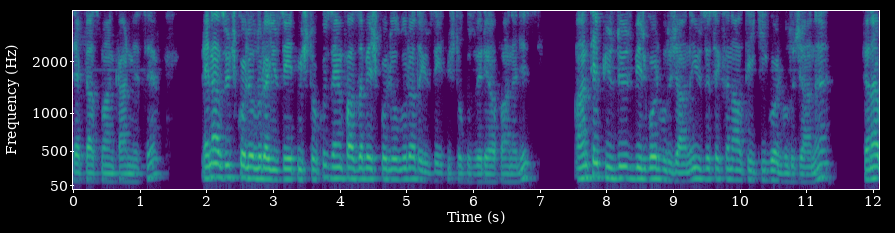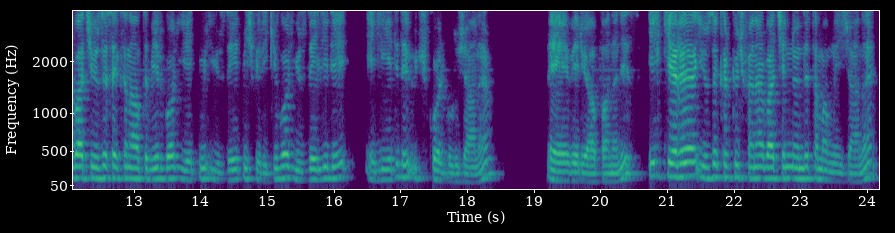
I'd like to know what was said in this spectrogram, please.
deplasman karnesi. En az 3 gol olura %79, en fazla 5 gol olura da %79 veriyor Analiz. Antep %100 bir gol bulacağını, %86 2 gol bulacağını, Fenerbahçe %86 bir gol, 70, %71 2 gol, %50 de 57 de 3 gol bulacağını e, veriyor AFA Analiz. İlk yarı %43 Fenerbahçe'nin önde tamamlayacağını,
